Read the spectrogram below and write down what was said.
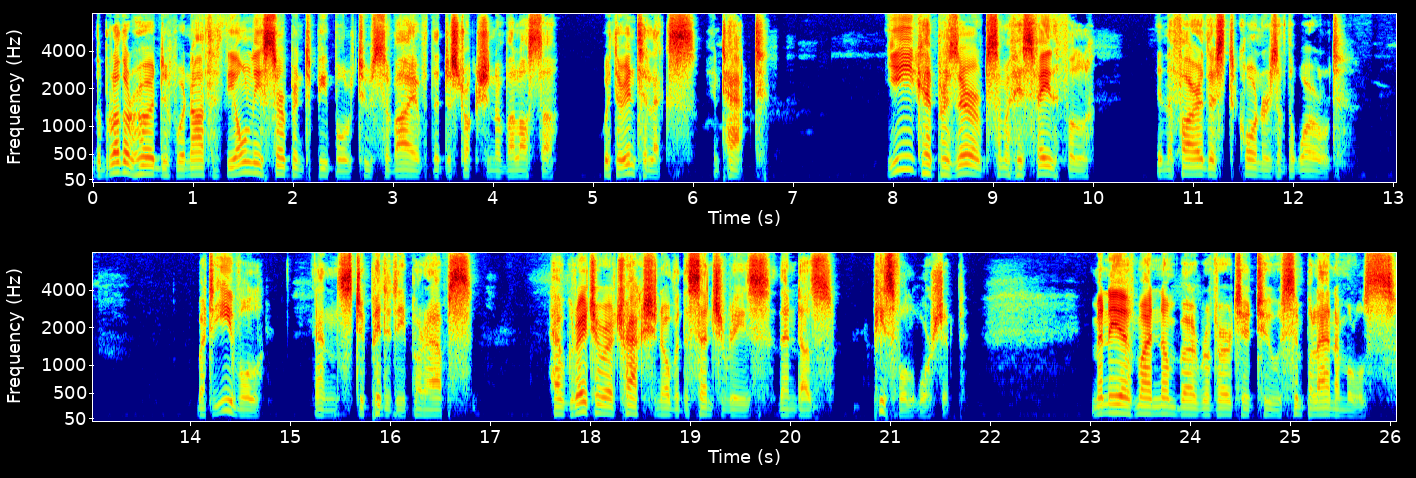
The Brotherhood were not the only serpent people to survive the destruction of Valossa with their intellects intact. Yig had preserved some of his faithful in the farthest corners of the world. But evil, and stupidity perhaps, have greater attraction over the centuries than does peaceful worship. Many of my number reverted to simple animals,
